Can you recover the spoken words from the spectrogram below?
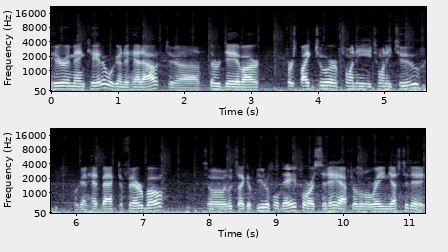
here in Mankato. We're going to head out to uh, third day of our first bike tour of 2022. We're going to head back to Faribault. So it looks like a beautiful day for us today after a little rain yesterday.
